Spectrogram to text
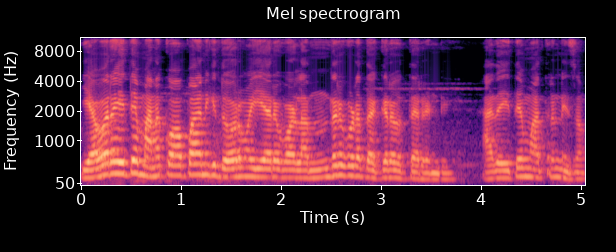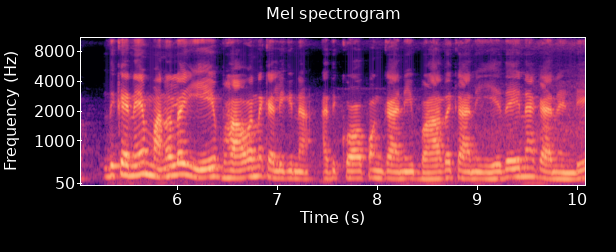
ఎవరైతే మన కోపానికి దూరం అయ్యారో వాళ్ళందరూ కూడా దగ్గర అవుతారండి అదైతే మాత్రం నిజం అందుకనే మనలో ఏ భావన కలిగినా అది కోపం కానీ బాధ కానీ ఏదైనా కానివ్వండి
